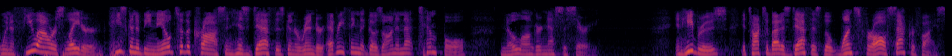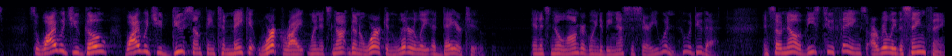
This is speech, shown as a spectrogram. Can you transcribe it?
when a few hours later he's going to be nailed to the cross and his death is going to render everything that goes on in that temple no longer necessary. In Hebrews, it talks about his death as the once for all sacrifice. So why would you go, why would you do something to make it work right when it's not going to work in literally a day or two? And it's no longer going to be necessary. You wouldn't. Who would do that? And so, no, these two things are really the same thing.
